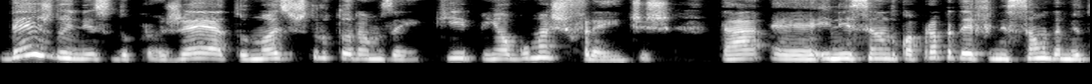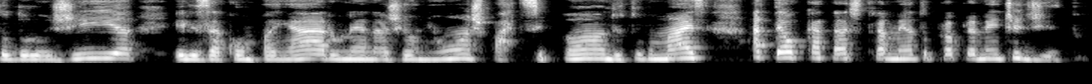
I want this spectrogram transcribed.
Desde o início do projeto, nós estruturamos a equipe em algumas frentes, tá? É, iniciando com a própria definição da metodologia, eles acompanharam né, nas reuniões, participando e tudo mais, até o cadastramento propriamente dito.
